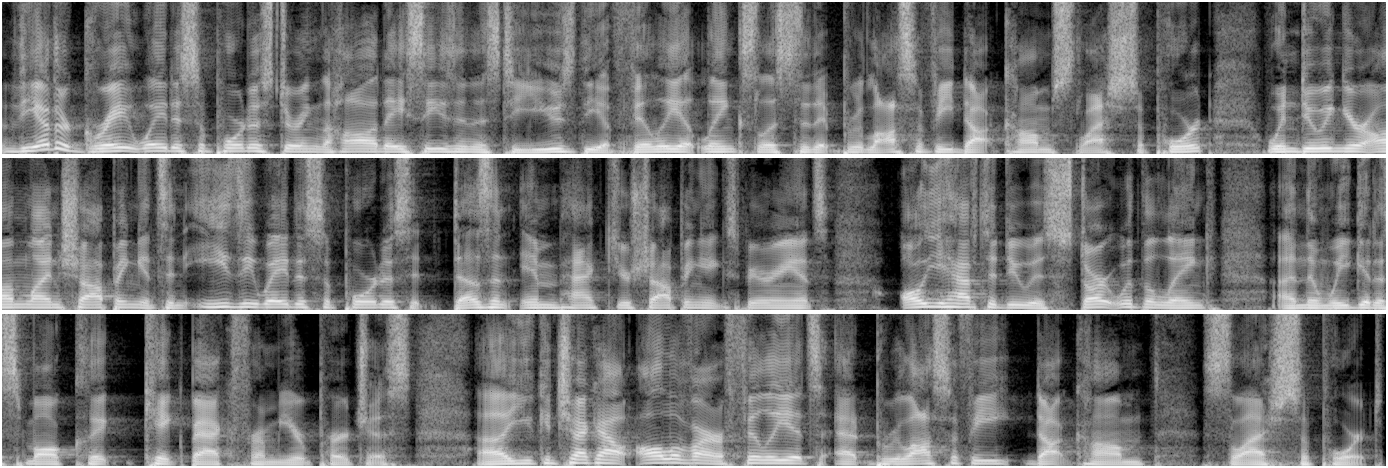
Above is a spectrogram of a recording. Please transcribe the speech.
The other great way to support us during the holiday season is to use the affiliate links listed at brulosophy.com slash support. When doing your online shopping, it's an easy way to support us. It doesn't impact your shopping experience. All you have to do is start with the link, and then we get a small click kickback from your purchase. Uh, you can check out all of our affiliates at brulosophy.com slash support.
